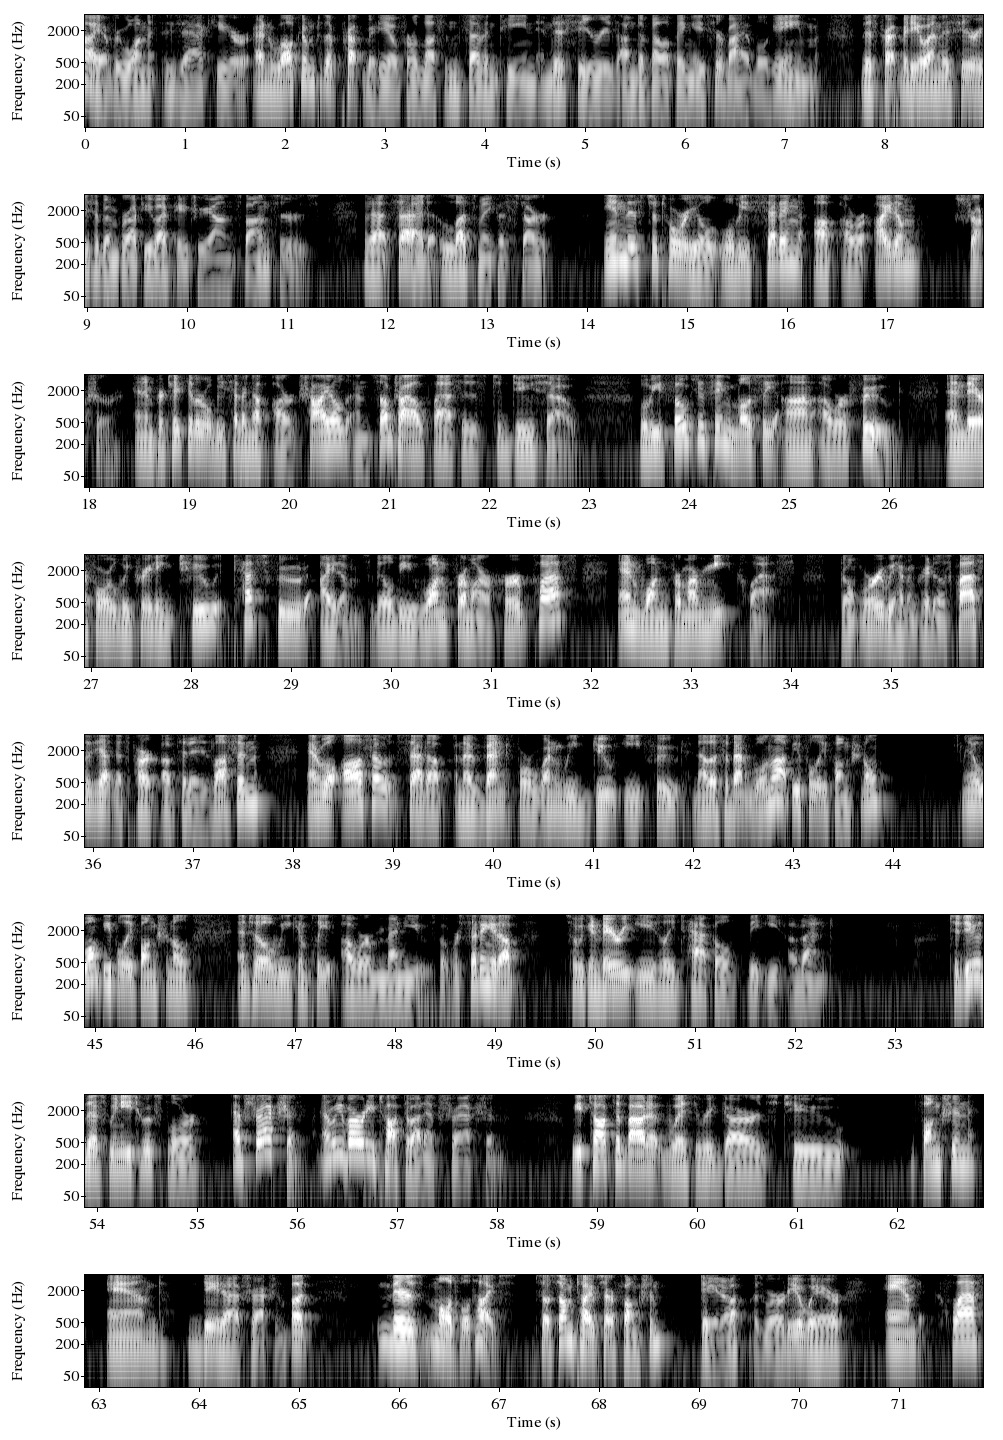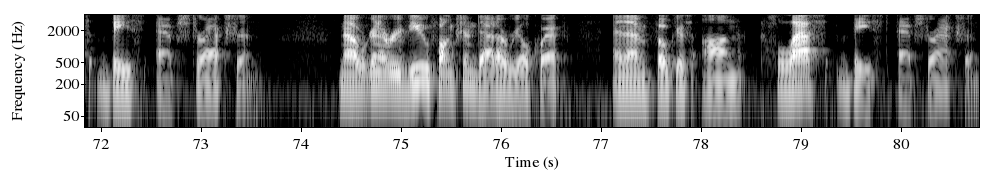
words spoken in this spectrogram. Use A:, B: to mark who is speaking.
A: Hi everyone, Zach here, and welcome to the prep video for lesson 17 in this series on developing a survival game. This prep video and this series have been brought to you by Patreon sponsors. That said, let's make a start. In this tutorial, we'll be setting up our item structure, and in particular, we'll be setting up our child and subchild classes to do so. We'll be focusing mostly on our food, and therefore we'll be creating two test food items. There will be one from our herb class and one from our meat class. Don't worry, we haven't created those classes yet. That's part of today's lesson. And we'll also set up an event for when we do eat food. Now, this event will not be fully functional, and it won't be fully functional until we complete our menus, but we're setting it up so we can very easily tackle the eat event. To do this, we need to explore abstraction. And we've already talked about abstraction. We've talked about it with regards to function and data abstraction, but there's multiple types. So some types are function, data, as we're already aware, and class-based abstraction. Now we're going to review function data real quick and then focus on class-based abstraction.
